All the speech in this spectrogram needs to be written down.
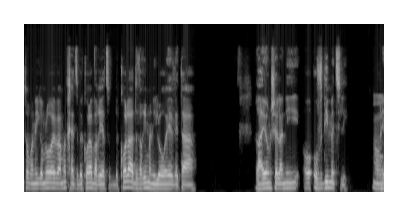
טוב אני גם לא אוהב אמרתי לך את זה בכל הווריאציות בכל הדברים אני לא אוהב את הרעיון של אני עובדים אצלי. או אני,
